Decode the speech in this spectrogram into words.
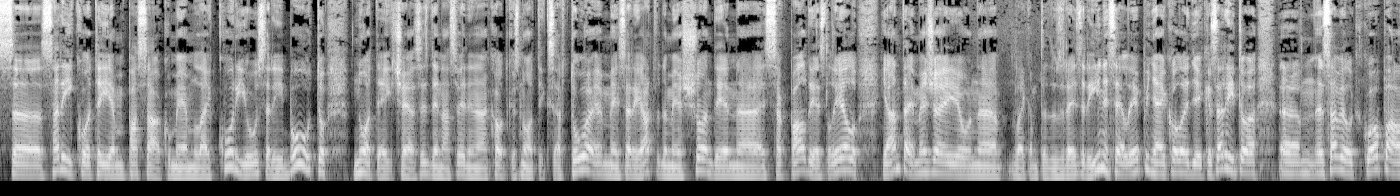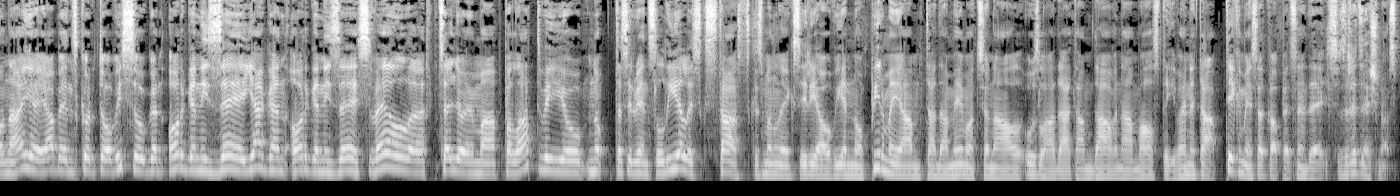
sarīkotajiem pasākumiem, lai kur jūs arī būtu. Noteikti šajā sestdienā, svētdienā kaut kas notiks. Ar to mēs arī atvadamies šodien. Ā, Es saku paldies lielu Jantai Mežai un, ā, laikam, tad uzreiz arī Inesē Liepiņai kolēģijai, kas arī to um, savilka kopā un Aijai Jābens, kur to visu gan organizēja, gan organizēs vēl ā, ceļojumā pa Latviju. Nu, tas ir viens lielisks stāsts, kas man liekas ir jau viena no pirmajām tādām emocionāli uzlādētām dāvanām valstī, vai ne tā? Tiekamies atkal pēc nedēļas. Uz redzēšanos!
